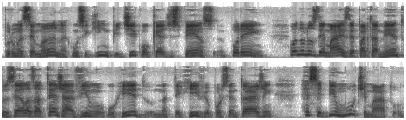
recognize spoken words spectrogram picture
Por uma semana consegui impedir qualquer dispensa, porém, quando nos demais departamentos elas até já haviam ocorrido, na terrível porcentagem, recebi um ultimato.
